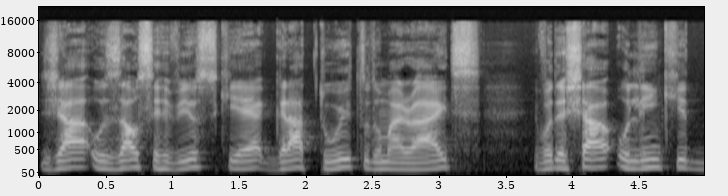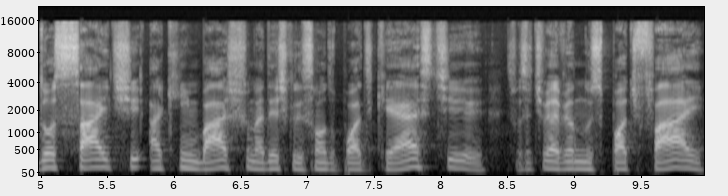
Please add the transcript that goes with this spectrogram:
já usar o serviço que é gratuito do My Rights, eu vou deixar o link do site aqui embaixo na descrição do podcast. Se você estiver vendo no Spotify,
